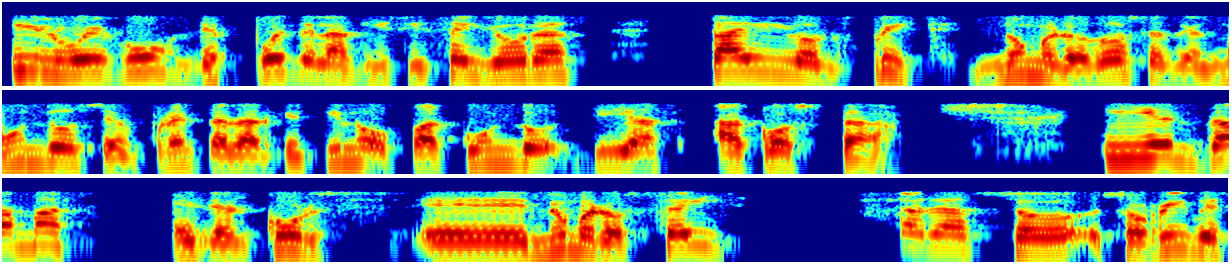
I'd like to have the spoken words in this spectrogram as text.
Y luego, después de las 16 horas, Taylor Fritz, número 12 del mundo, se enfrenta al argentino Facundo Díaz Acosta. Y en damas, en el curso eh, número 6, Sara Sorribes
